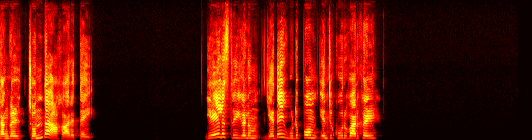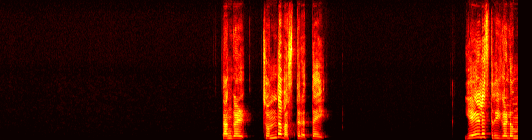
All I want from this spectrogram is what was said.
தங்கள் சொந்த ஆகாரத்தை. ஏழு ஸ்திரீகளும் எதை உடுப்போம்? என்று கூறுவார்கள். தங்கள் சொந்த வஸ்திரத்தை. ஏழு ஸ்திரீகளும்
